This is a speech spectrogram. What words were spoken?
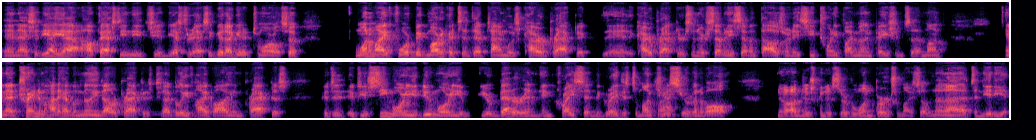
And i said yeah yeah. How fast do you need? She said yesterday. I said good. I'll get it tomorrow. So one of my four big markets at that time was chiropractic uh, chiropractors, and there's 77,000, and they see 25 million patients a month. And I trained them how to have a million dollar practice because I believe high volume practice. Because if you see more, you do more, you, you're better. And, and Christ said, "The greatest amongst right. you is servant of all." No, I'm just going to serve one person myself. No, no, that's an idiot.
